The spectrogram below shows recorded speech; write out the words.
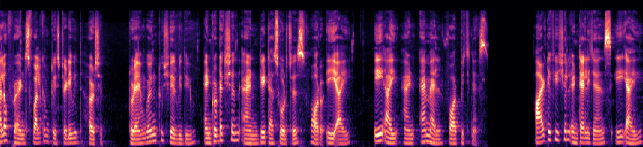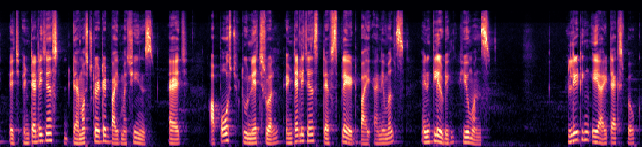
Hello friends, welcome to Study with Harshit. Today I am going to share with you introduction and data sources for AI, AI and ML for business. Artificial intelligence AI is intelligence demonstrated by machines as opposed to natural intelligence displayed by animals including humans. Leading AI textbook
